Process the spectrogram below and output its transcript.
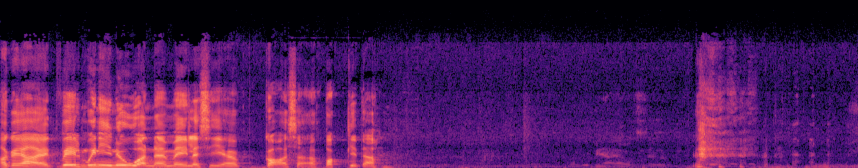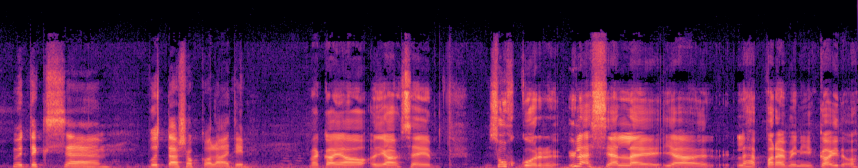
aga ja, et veel mõni nõuanne meile siia kaasa pakkida ma ütleks, äh, võta šokolaadi. väga hea, jah, see suhkur üles jälle ja läheb paremini, Kaido.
